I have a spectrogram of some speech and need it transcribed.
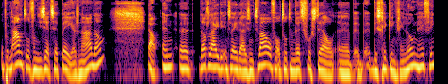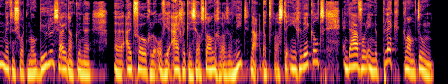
op een aantal van die ZZP'ers na dan. Nou, en dat leidde in 2012 al tot een wetsvoorstel uh, beschikking geen loonheffing met een soort module. Zou je dan kunnen uh, uitvogelen of je eigenlijk een zelfstandige was of niet? Nou, dat was te ingewikkeld. En daarvoor in de plek kwam toen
